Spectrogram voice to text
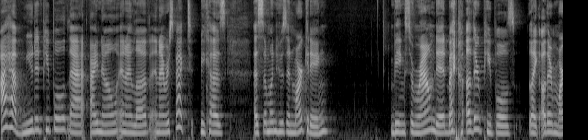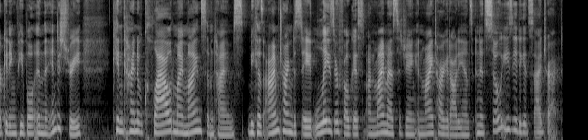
I have muted people that I know and I love and I respect because, as someone who's in marketing, being surrounded by other people's, like other marketing people in the industry, can kind of cloud my mind sometimes because I'm trying to stay laser focused on my messaging and my target audience. And it's so easy to get sidetracked.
